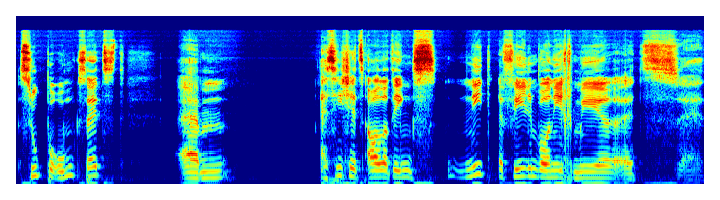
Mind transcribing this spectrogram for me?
super umgesetzt. Ähm, es ist jetzt allerdings nicht ein Film, den ich mir jetzt äh,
